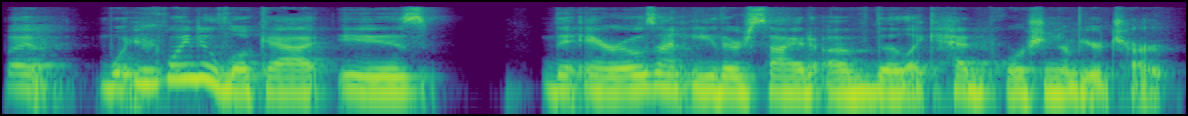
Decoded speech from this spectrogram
But what you're going to look at is the arrows on either side of the like head portion of your chart.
